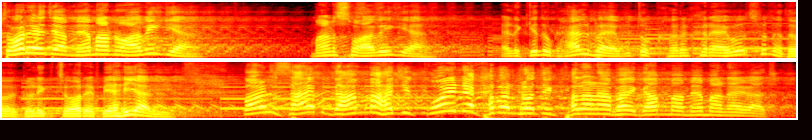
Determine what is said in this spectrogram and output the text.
ચોરે જ્યાં મહેમાનો આવી ગયા. માણસો આવી ગયા. એટલે કીધું કે, હાલ ભાઈ, હું તો ખરેખર આવ્યો છું ને, તો ઘડીક ચોરે બેહી આવી પણ સાહેબ, ગામમાં હજી કોઈને ખબર નહોતી ફલાણા ભાઈ ગામમાં મહેમાન આવ્યા છે.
